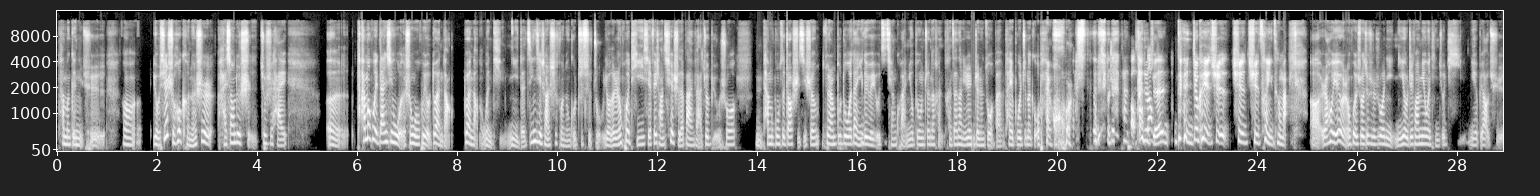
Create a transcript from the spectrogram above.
他们跟你去，嗯，有些时候可能是还相对是，就是还，呃，他们会担心我的生活会有断档。断档的问题，你的经济上是否能够支持住？有的人会提一些非常切实的办法，就比如说，嗯，他们公司招实习生，虽然不多，但一个月有几千块，你又不用真的很很在那里认真的坐班，他也不会真的给我派活儿，他他就觉得 对你就可以去去去蹭一蹭嘛，呃，然后也有人会说，就是说你你有这方面问题你就提，你也不要去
